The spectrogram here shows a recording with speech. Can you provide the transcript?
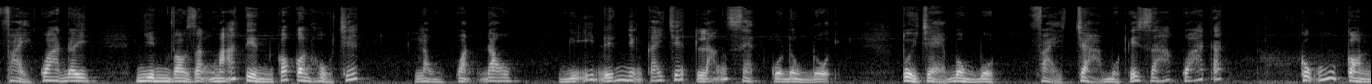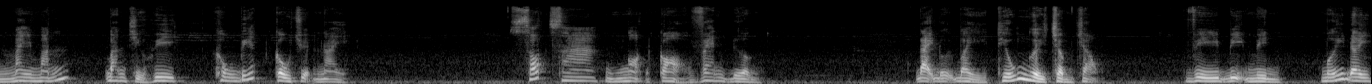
phải qua đây, nhìn vào dạng mã tiền có con hổ chết, lòng quặn đau, nghĩ đến những cái chết lãng xẹt của đồng đội. Tuổi trẻ bồng bột phải trả một cái giá quá đắt. Cũng còn may mắn ban chỉ huy không biết câu chuyện này. Xót xa ngọn cỏ ven đường. Đại đội 7 thiếu người trầm trọng. Vì bị mìn mới đây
